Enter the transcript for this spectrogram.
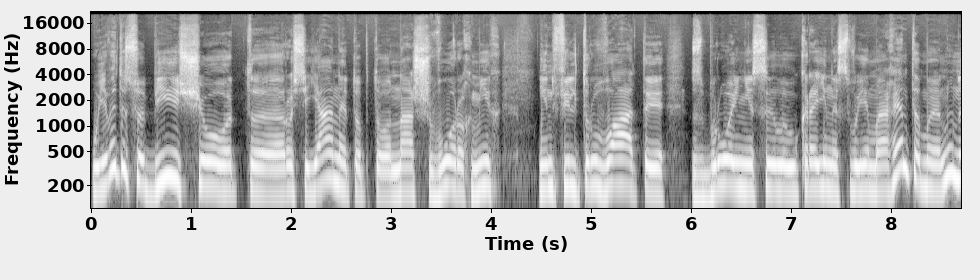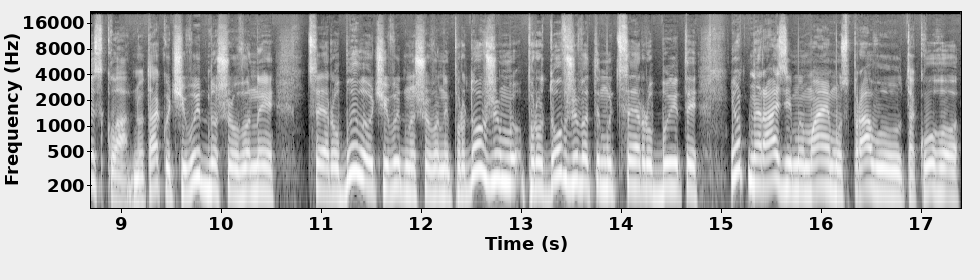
уявити собі, що от е, росіяни, тобто наш ворог, міг інфільтрувати збройні сили України своїми агентами. Ну не складно. Так очевидно, що вони це робили. Очевидно, що вони продовжуватимуть це робити. І от наразі ми маємо справу такого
